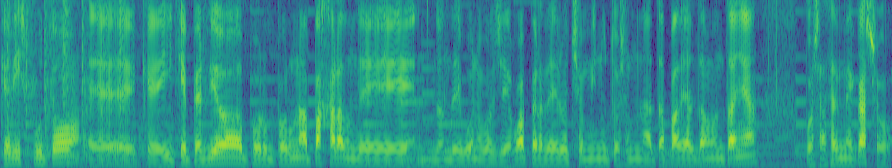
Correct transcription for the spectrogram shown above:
que disputó eh, y que perdió por, una pájara donde, donde bueno, pues llegó a perder 8 minutos en una etapa de alta montaña? Pues hacedme caso,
